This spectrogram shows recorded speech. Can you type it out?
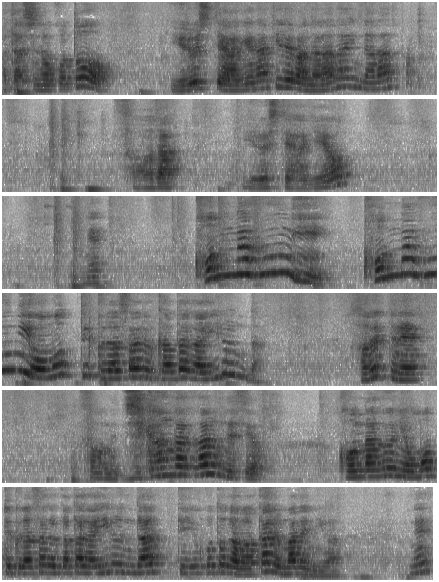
私のことを許してあげなければならないんだな。そうだ。許してあげよう。ね。こんなふうにこんなふうに思ってくださる方がいるんだ。それってねそのね時間がかかるんですよ。こんなふうに思ってくださる方がいるんだっていうことが分かるまでにはね。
